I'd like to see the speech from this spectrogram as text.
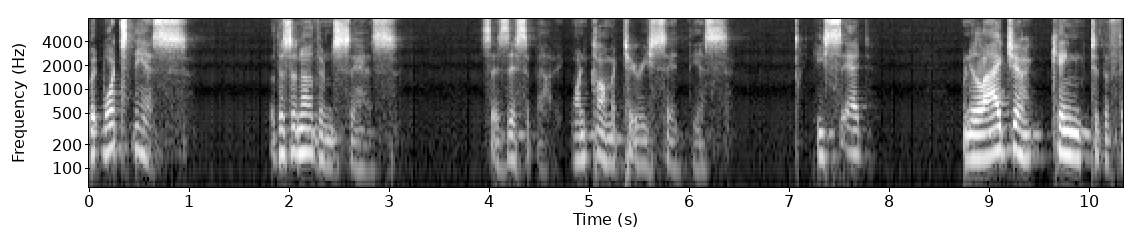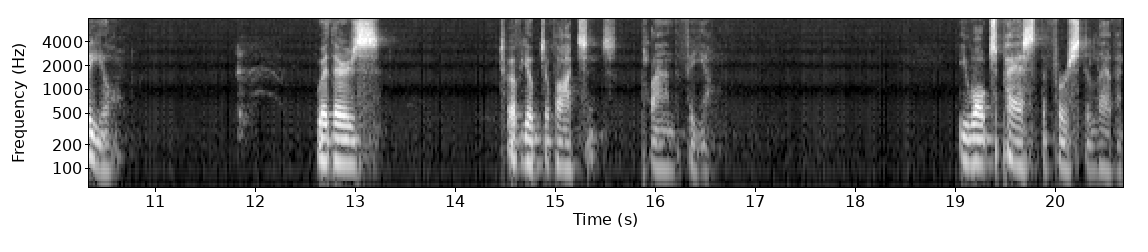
But what's this. But there's another one says, says this about it. One commentary said this. He said, when Elijah came to the field where there's 12 yokes of oxen ploughing the field, he walks past the first 11,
